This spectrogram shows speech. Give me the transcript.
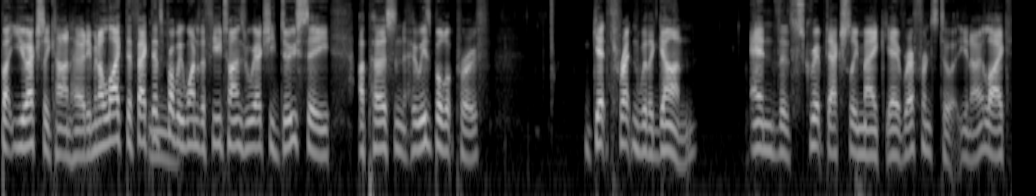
but you actually can't hurt him. And I like the fact that's hmm. probably one of the few times we actually do see a person who is bulletproof get threatened with a gun, and the script actually make yeah reference to it. You know, like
